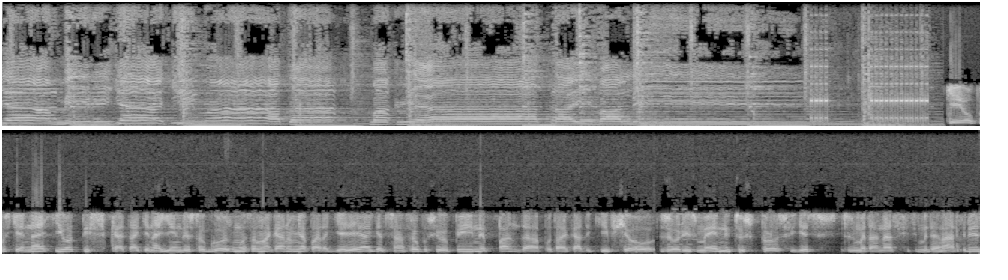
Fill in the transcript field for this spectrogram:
Χίλια μυριά κύματα μακριά τα υβάλλει Και όπως και να έχει, ό,τι σκατά και να γίνεται στον κόσμο, θέλω να κάνω μια παραγγελία για τους ανθρώπους οι οποίοι είναι πάντα από τα κάτω και οι πιο ζορισμένοι, τους πρόσφυγες, τους μετανάστες και τις μετανάστριες.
